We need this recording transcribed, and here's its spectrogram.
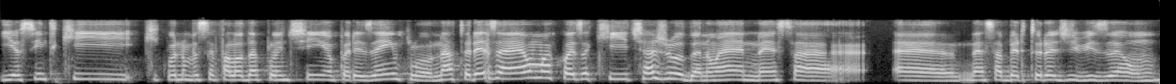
E eu sinto que, que quando você falou da plantinha, por exemplo, natureza é uma coisa que te ajuda, não é? Nessa, é, nessa abertura de visão.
